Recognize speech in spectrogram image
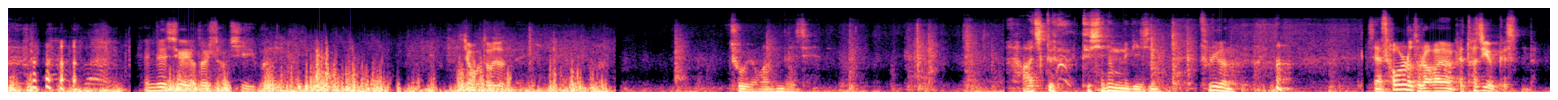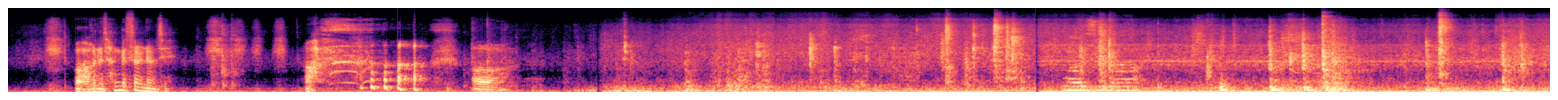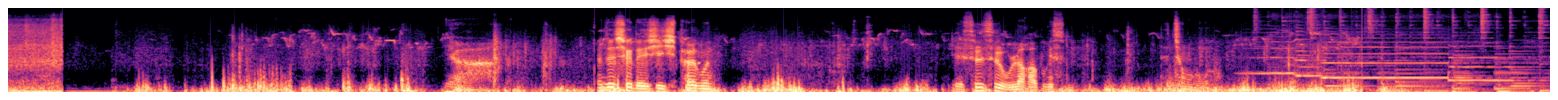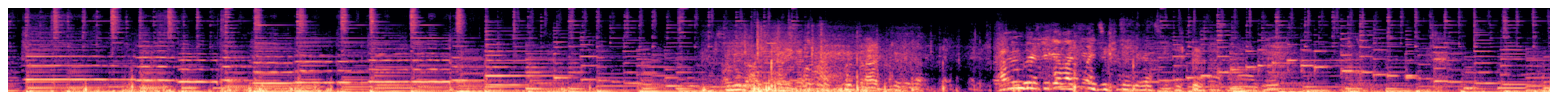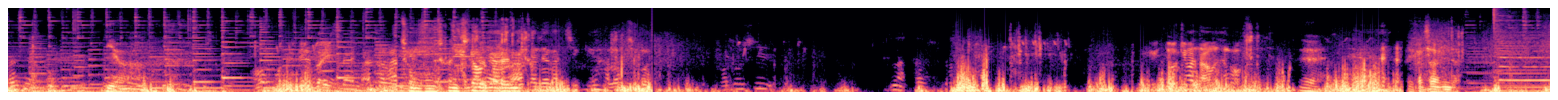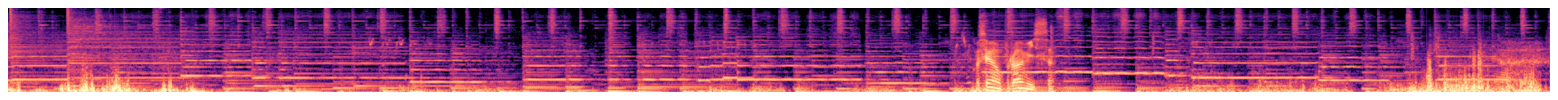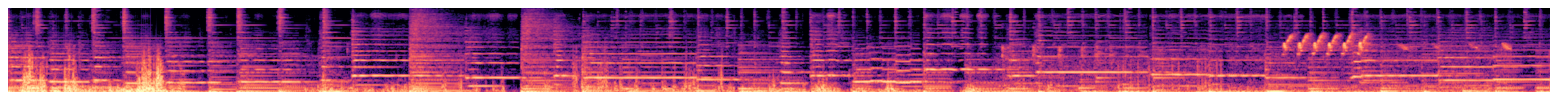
현재 시각 8시 32분. 이제 어두워졌네. 조용한데 이제. 아직도 드시는 분이 계시네. 소리가 나. 진짜 서울로 돌아가면 배 터지게 웃겠습니다. 와, 근데 삼겹살 냄새. 아. 어. 야. 현재 시각 4시 28분. 이제 슬슬 올라가 보겠습니다. 대청봉으로. 이야. 전공 천지적 밴 드. 여기만 나오면 상관없을 것 같아요. 네. 네, 감사합니다. 고생한 보람이 있어.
